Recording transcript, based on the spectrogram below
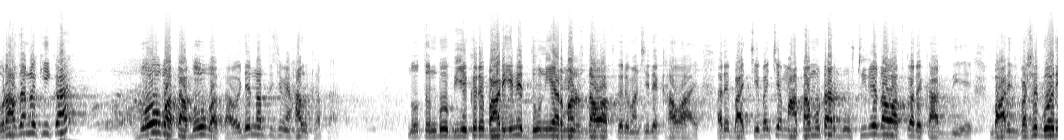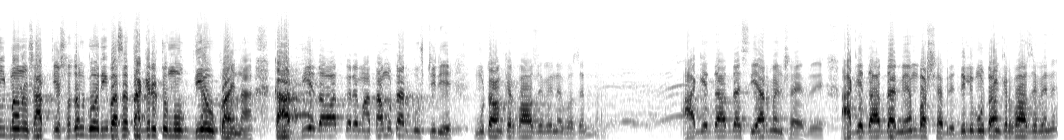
ওরা জানো কি কয়? বউ বাতা বউ বাতা ওইটার নাম আমি হাল খাতা নতুন বউ বিয়ে করে বাড়ি এনে দুনিয়ার মানুষ দাওয়াত করে, মানুষের খাওয়ায়। আরে বাচ্চা বাচ্চা মাথা মোটার গোষ্ঠীরে দাওয়াত করে কাঠ দিয়ে। বাড়ির পাশে গরিব মানুষ, আত্মীয় স্বজন গরিব আছে, তাকে একটু মুখ দিয়েও কয় না। কাঠ দিয়ে দাওয়াত করে মাথা মোটার গোষ্ঠীরে। মোটা অঙ্কের পাওয়া যাবে না, বোঝেন না? আগে দাওয়াত দেয় চেয়ারম্যান সাহেবরে আগে দাওয়াত দেয় মেম্বার সাহেবরে দিল্লি মোটা অঙ্কের পাওয়া যাবে না?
